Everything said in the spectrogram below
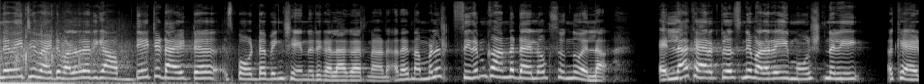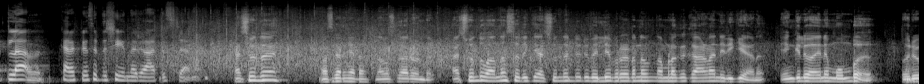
ഇന്നോവേറ്റീവ് ആയിട്ട് വളരെയധികം അപ്ഡേറ്റഡ് ആയിട്ട് സ്പോട്ട് ഡബിങ് ചെയ്യുന്ന ഒരു കലാകാരനാണ്. അതായത് നമ്മൾ സ്ഥിരം കാണുന്ന ഡയലോഗ്സ് ഒന്നുമല്ല. എല്ലാ ക്യാരക്ടേഴ്സിനെയും വളരെ ഇമോഷണലി ഒക്കെ ആയിട്ടുള്ള ക്യാരക്ടേഴ്സ് എടുത്ത് ചെയ്യുന്ന ഒരു ആർട്ടിസ്റ്റാണ് അശ്വന്ത് നമസ്കാരം ചേട്ടാ. നമസ്കാരമുണ്ട്. അശ്വന്ത് വന്ന സ്ഥിതിക്ക് അശ്വന്തിന്റെ ഒരു വലിയ പ്രകടനം നമ്മളൊക്കെ കാണാനിരിക്കുകയാണ്. എങ്കിലും അതിന് മുമ്പ് ഒരു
